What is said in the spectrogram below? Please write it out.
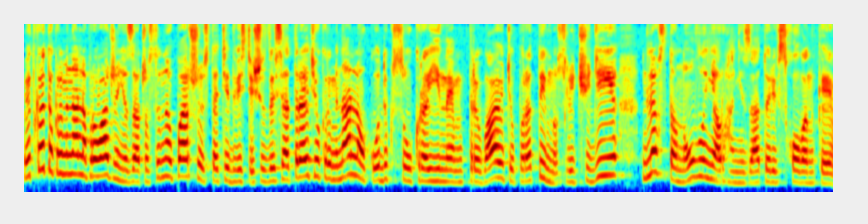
Відкрито кримінальне провадження за частиною першої статті 263 Кримінального кодексу України. Тривають оперативно-слідчі дії для встановлення організаторів схованки.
